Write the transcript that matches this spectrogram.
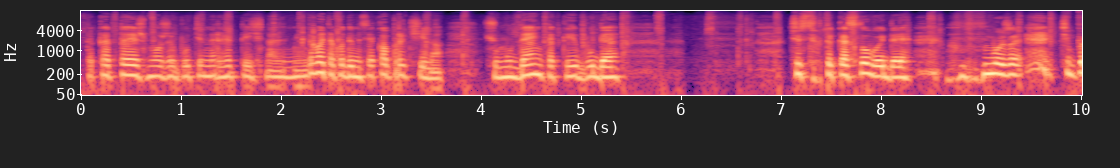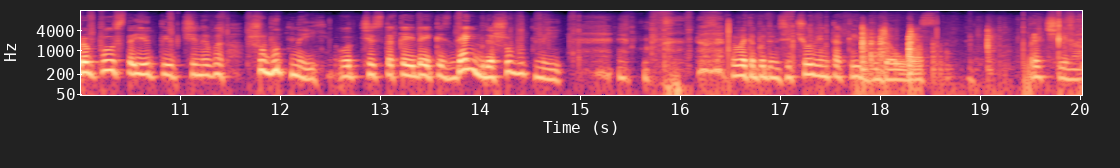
Таке теж може бути енергетична зміна. Давайте подивимося, яка причина, чому день такий буде. Щось таке слово йде, може, чи пропив стереотип, чи не шобутний. От щось таке йде, якийсь день буде шобутний. Давайте подивимося, чого він такий буде у вас. Причина.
